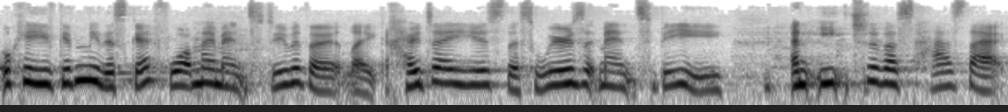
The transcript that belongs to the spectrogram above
okay, you've given me this gift. What am I meant to do with it? Like, how do I use this? Where is it meant to be? And each of us has that.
